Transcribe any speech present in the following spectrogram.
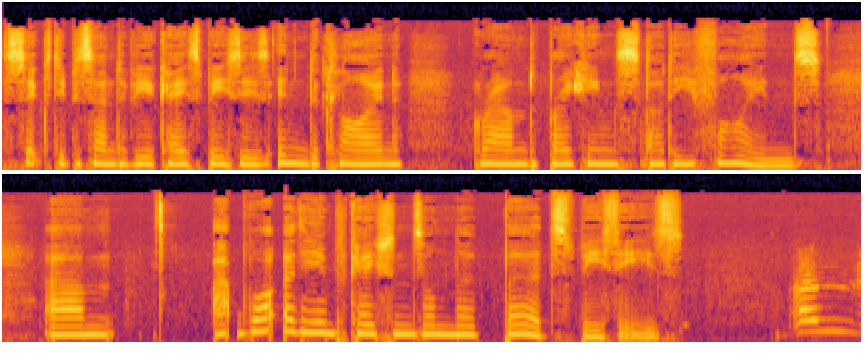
60% of UK species in decline, groundbreaking study finds. Um, uh, what are the implications on the bird species? Um,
